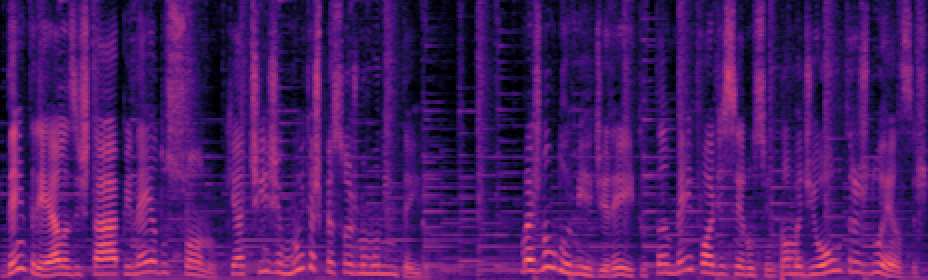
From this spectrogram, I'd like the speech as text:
Dentre elas está a apneia do sono, que atinge muitas pessoas no mundo inteiro. Mas não dormir direito também pode ser um sintoma de outras doenças,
